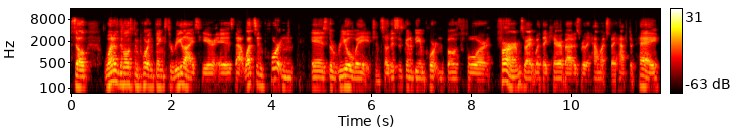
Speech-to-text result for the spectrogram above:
So one of the most important things to realize here is that what's important is the real wage. And so this is going to be important both for firms, right? What they care about is really how much they have to pay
